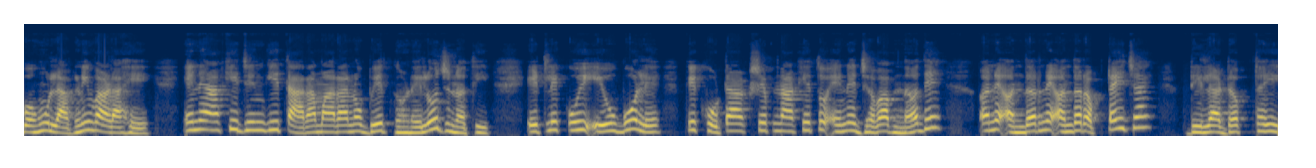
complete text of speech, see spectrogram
બહુ લાગણીવાળા હે. એને આખી જિંદગી તારા મારાનો ભેદ ગણેલો જ નથી. એટલે કોઈ એવું બોલે કે ખોટા આક્ષેપ નાખે તો એને જવાબ ન દે અને અંદરને અંદર અપટાઈ જાય? ઢીલા ઢપ થઈ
